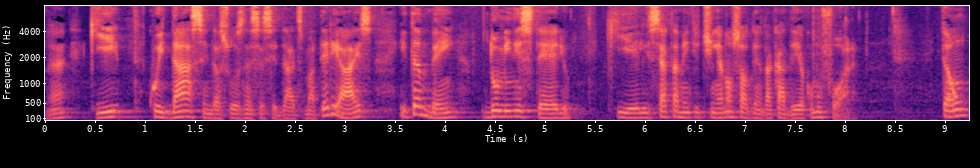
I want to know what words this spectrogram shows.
Né, que cuidassem das suas necessidades materiais e também do ministério que ele certamente tinha não só dentro da cadeia como fora. Então,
